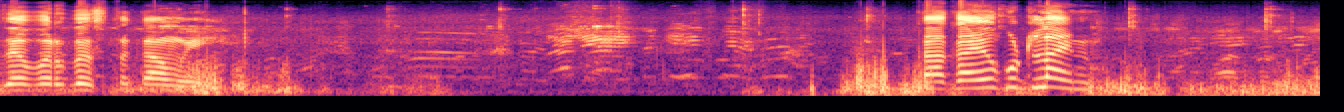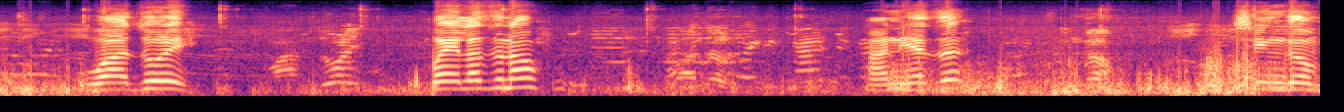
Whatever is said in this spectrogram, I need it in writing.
जबरदस्त काम आहे. काका हे कुठला आहे? वाजोळे. बैलाचं नाव? आणि ह्याचं? शिंगम.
